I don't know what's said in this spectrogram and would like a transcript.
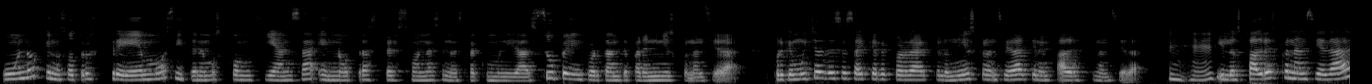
uno, que nosotros creemos y tenemos confianza en otras personas en nuestra comunidad. Súper importante para niños con ansiedad, porque muchas veces hay que recordar que los niños con ansiedad tienen padres con ansiedad. Y los padres con ansiedad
